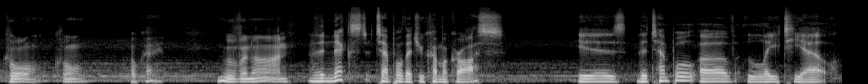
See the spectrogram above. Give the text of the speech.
cool, cool. Okay. Moving on. The next temple that you come across is the Temple of Latiel.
